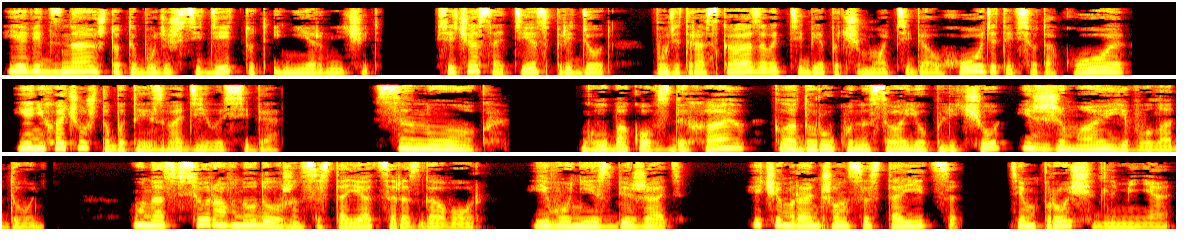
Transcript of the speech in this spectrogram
Я ведь знаю, что ты будешь сидеть тут и нервничать. Сейчас отец придет, будет рассказывать тебе, почему от тебя уходит и все такое. Я не хочу, чтобы ты изводила себя. Сынок, глубоко вздыхаю, кладу руку на свое плечо и сжимаю его ладонь. У нас все равно должен состояться разговор. Его не избежать. И чем раньше он состоится, тем проще для меня.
